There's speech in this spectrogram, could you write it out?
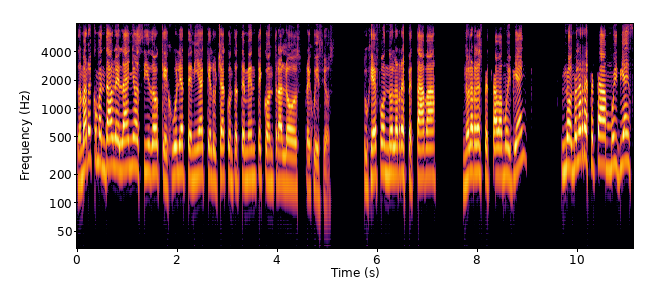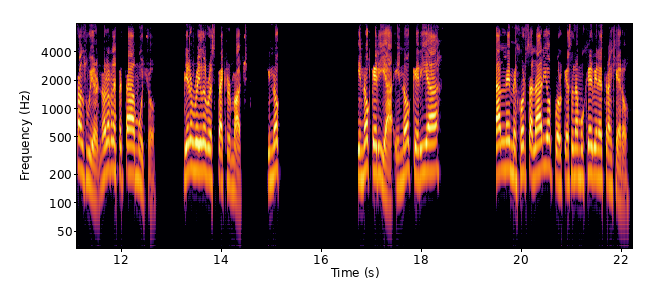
Lo más recomendable del año ha sido que Julia tenía que luchar constantemente contra los prejuicios. Su jefe no la respetaba, no la respetaba muy bien. No, no la respetaba muy bien, sounds weird. No la respetaba mucho. Didn't really respect her much. Y no, y no quería, y no quería darle mejor salario porque es una mujer bien extranjero.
